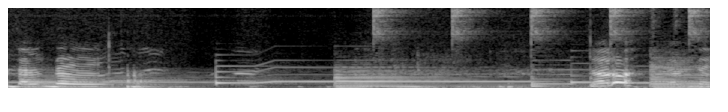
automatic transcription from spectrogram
चलते। चलो चलते।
